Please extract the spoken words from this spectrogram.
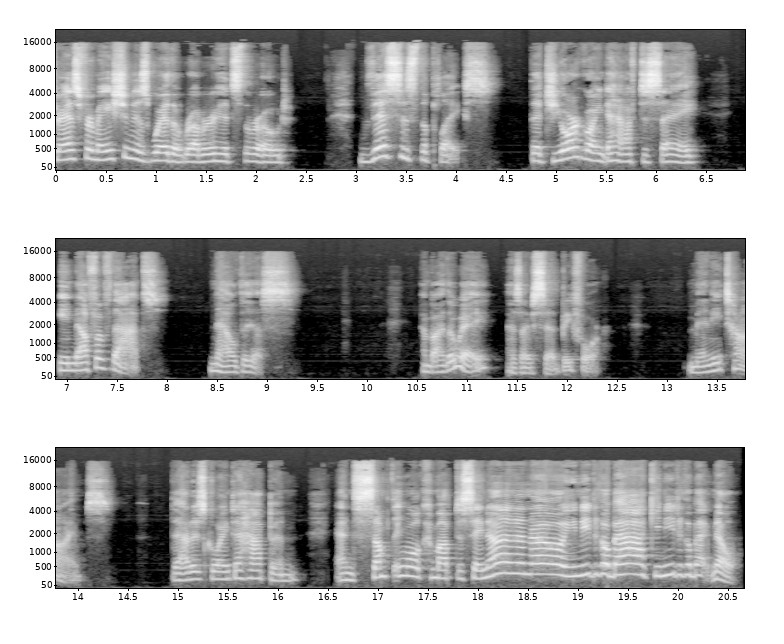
transformation is where the rubber hits the road. This is the place that you're going to have to say, enough of that. Now this. And by the way, as I've said before, many times that is going to happen and something will come up to say, no, no, no, no, you need to go back. You need to go back. No.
